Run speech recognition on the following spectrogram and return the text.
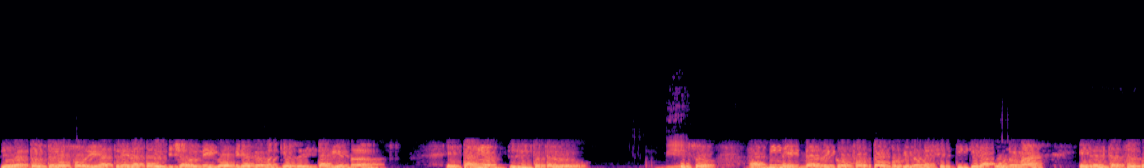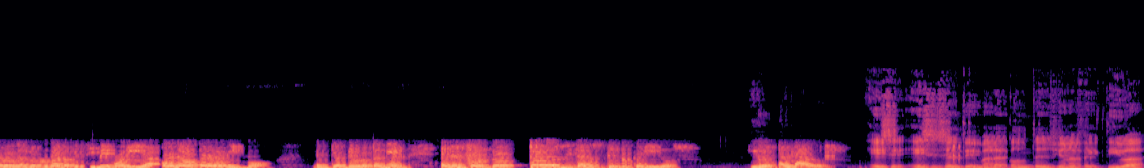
levantó el teléfono y a las 3 de la tarde me llamó y me dijo, mira Germán, quiero saber si estás bien, nada más. ¿Está bien? Listo, hasta luego. Bien. Eso a mí me, reconfortó porque no me sentí que era uno más en el tercer cordón urbano que si me moría o no era lo mismo. ¿Me entiendes? Uno también. En el fondo, todos necesitamos sentirnos queridos y respaldados. Ese, ese es el tema, la contención afectiva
